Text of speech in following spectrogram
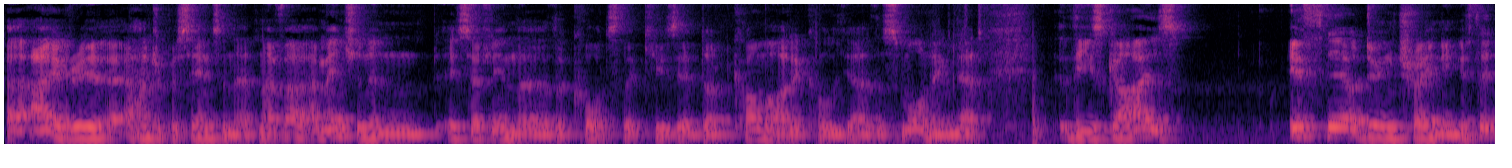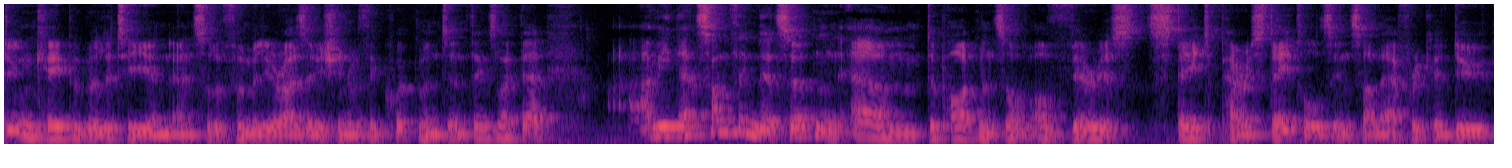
Uh, I agree 100% in that. And I've, I mentioned in certainly in the, the Quartz, the QZ.com article uh, this morning, that these guys if they are doing training, if they're doing capability and, and sort of familiarization with equipment and things like that, I mean, that's something that certain um, departments of, of various state parastatals in South Africa do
